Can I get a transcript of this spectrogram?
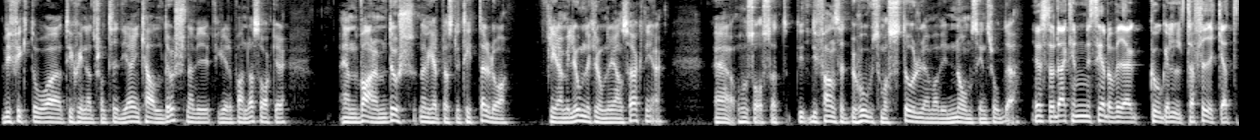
Vi fick då, till skillnad från tidigare, en kalldusch när vi fick reda på andra saker. En varmdusch när vi helt plötsligt tittade då flera miljoner kronor i ansökningar eh, hos oss. Att det, det, fanns ett behov som var större än vad vi någonsin trodde. Just det, och där kan ni se då via Google Trafik att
